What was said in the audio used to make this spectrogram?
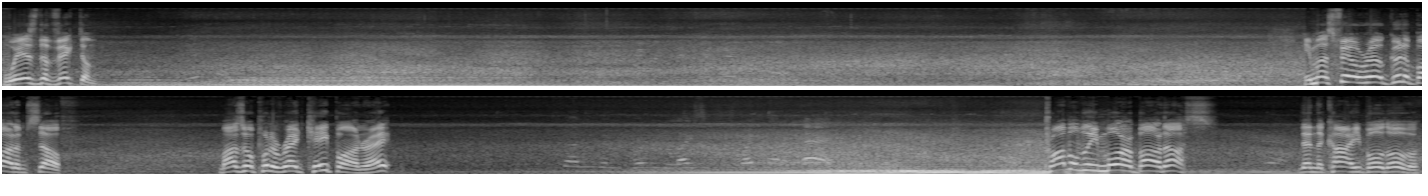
Where's the victim? He must feel real good about himself. Might as well put a red cape on, right? Probably more about us than the car he pulled over.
